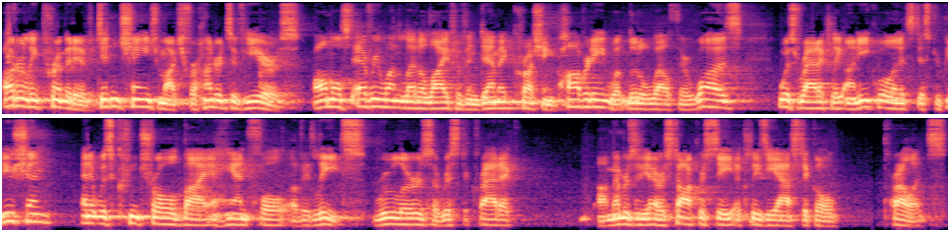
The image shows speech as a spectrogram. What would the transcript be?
utterly primitive, didn't change much for hundreds of years. Almost everyone led a life of endemic, crushing poverty. What little wealth there was was radically unequal in its distribution, and it was controlled by a handful of elites rulers, aristocratic, uh, members of the aristocracy, ecclesiastical prelates.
